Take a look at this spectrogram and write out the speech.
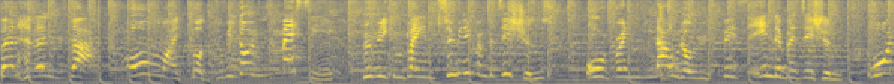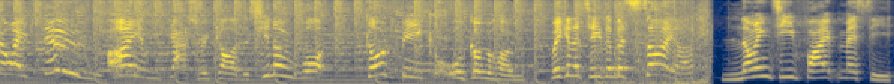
better than that. Oh my god, do we go Messi, who we can play in two different positions, or Ronaldo who fits in the position? What do I do? I am gassed regardless. You know what? Go big or go home. We're to take the Messiah, 95 Messi.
